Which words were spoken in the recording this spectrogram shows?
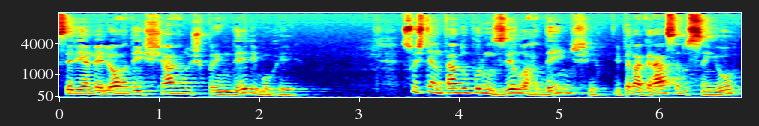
seria melhor deixar-nos prender e morrer. Sustentado por um zelo ardente e pela graça do Senhor,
